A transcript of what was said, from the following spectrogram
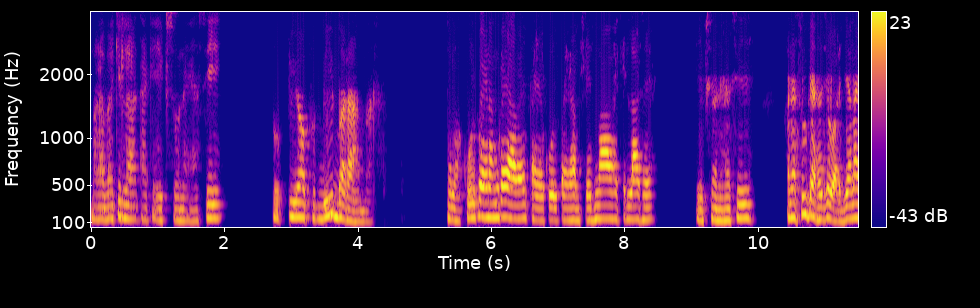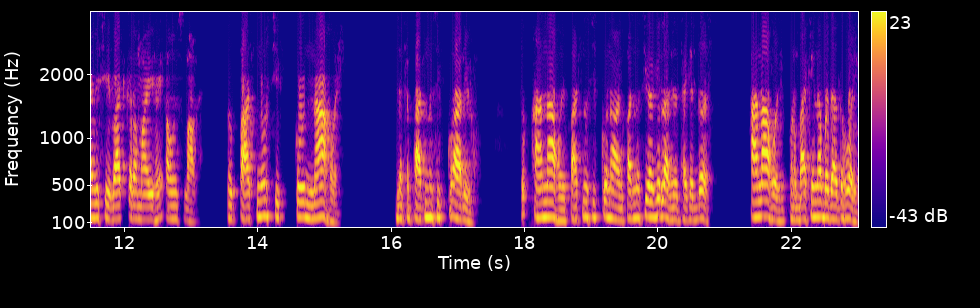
બરાબર કેટલા હતા કે એકસો ને એસી તો પી ઓફ બી બરાબર ચલો કુલ પરિણામ કયા આવે તો કુલ પરિણામ છેદમાં આવે કેટલા છે એકસો ને એસી અને શું કહે છે જો જેના વિશે વાત કરવામાં આવી હોય અંશમાં આવે તો પાંચનો સિક્કો ના હોય એટલે કે પાંચનો સિક્કો આ રહ્યો તો આ ના હોય પાંચનો સિક્કો ના હોય પાંચનો સિક્કા કેટલા છે? થાય કે દસ. આ ના હોય, પણ બાકીના બધા તો હોય.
